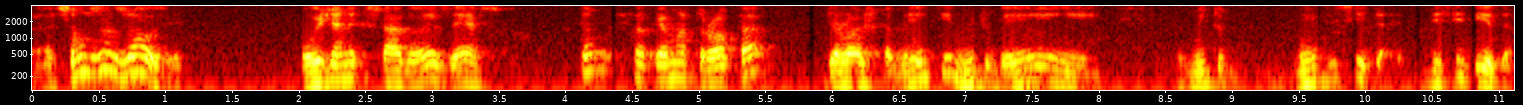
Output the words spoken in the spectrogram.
Eh, são os Azov, hoje anexado ao exército. Então, é uma tropa, ideologicamente, muito bem, muito, muito decidida.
